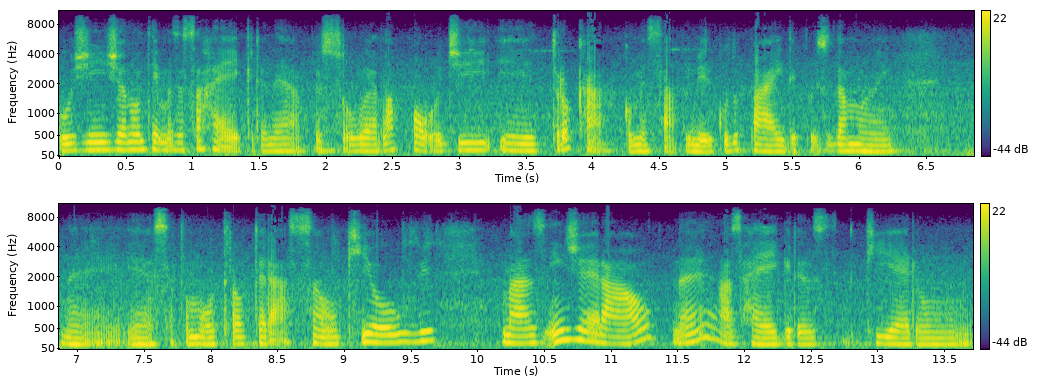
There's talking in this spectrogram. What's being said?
Hoje já não tem mais essa regra, né? A pessoa ela pode é, trocar, começar primeiro com o do pai, depois o da mãe, né? Essa foi uma outra alteração que houve mas em geral, né, as regras que eram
